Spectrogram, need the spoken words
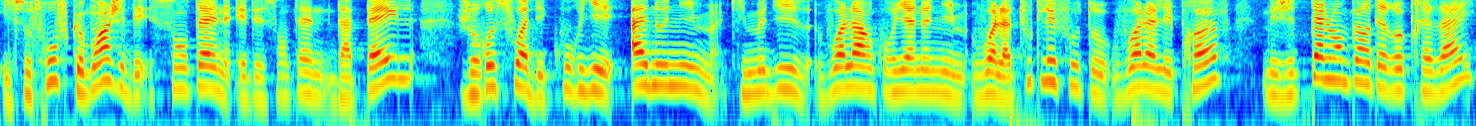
Il se trouve que moi, j'ai des centaines et des centaines d'appels. Je reçois des courriers anonymes qui me disent voilà un courrier anonyme, voilà toutes les photos, voilà les preuves, mais j'ai tellement peur des représailles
